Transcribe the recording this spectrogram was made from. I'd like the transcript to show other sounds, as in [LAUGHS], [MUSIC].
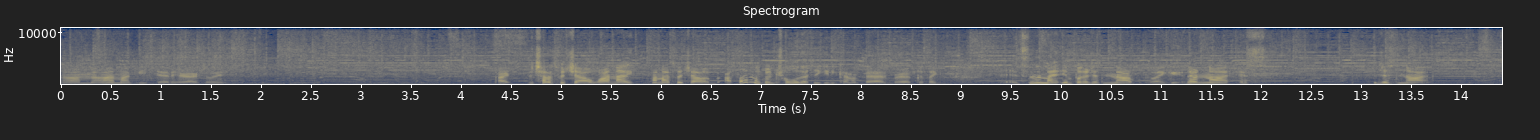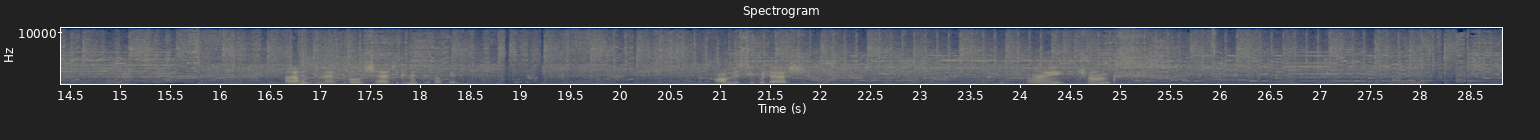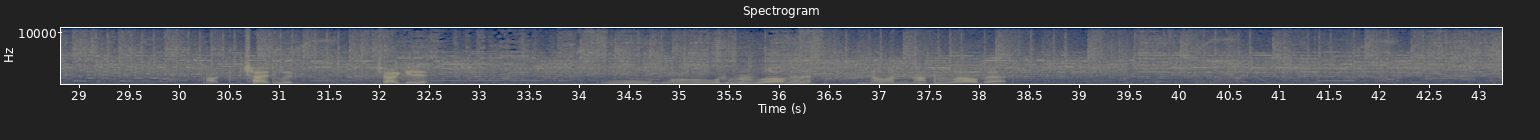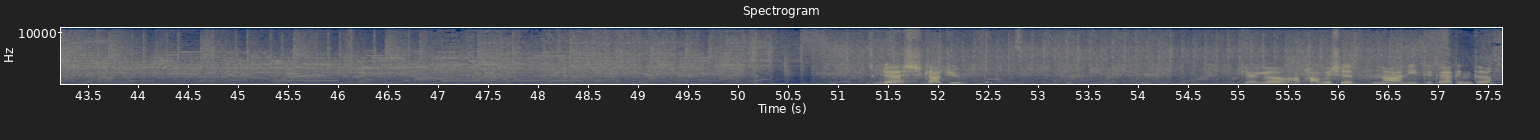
Um, I might be dead here actually. Alright, try to switch out. Why not? Why not switch out? I feel like my control is actually getting kind of bad, bro. Cause like some of my inputs are just not like they're not it's, just not. Oh, I can connect. Oh shit I actually connected okay. Obvious super dash. Alright trunks I'll try to do it. Try to get it. Ooh, whoa, am I gonna allow that? No, I'm not gonna allow that. Dash, got you. There you go. I probably should. Nah, I need to. I think the.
